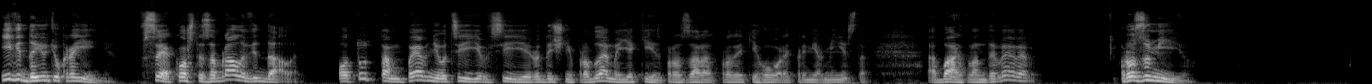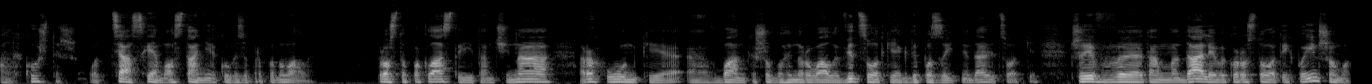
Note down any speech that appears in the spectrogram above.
і віддають Україні. Все, кошти забрали, віддали. Отут там певні оці всі юридичні проблеми, які про зараз про які говорить прем'єр-міністр е, Барт Ван де Вевер. Розумію. Але кошти ж, от ця схема, остання, яку ви запропонували, просто покласти її там чи на рахунки е, в банки, щоб генерували відсотки, як депозитні, да, відсотки, чи в, е, там далі використовувати їх по-іншому.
